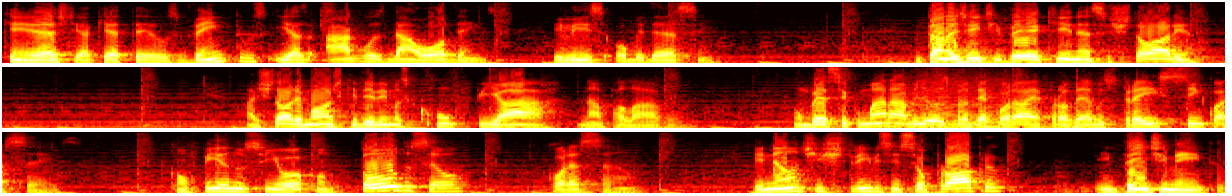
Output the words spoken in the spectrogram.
Quem é este a que até os ventos e as águas dão ordens e lhes obedecem? Então a gente vê aqui nessa história, a história mostra que devemos confiar na palavra. Um versículo maravilhoso para decorar é Provérbios 3, 5 a 6. Confia no Senhor com todo o seu coração. E não te estribes em seu próprio entendimento.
